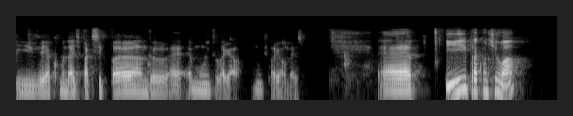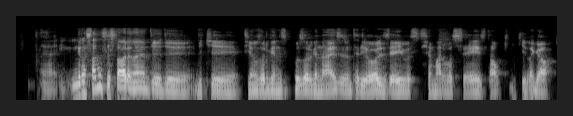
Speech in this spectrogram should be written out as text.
e ver a comunidade participando, é, é muito legal, muito legal mesmo. É, e para continuar, é, engraçada essa história, né, de, de, de que tinha os, organiz, os organizers anteriores e aí chamaram vocês e tal, que, que legal.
